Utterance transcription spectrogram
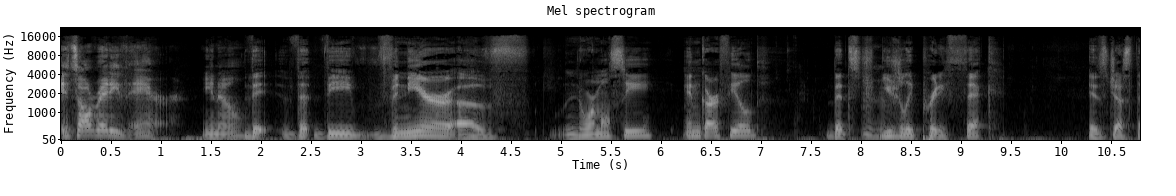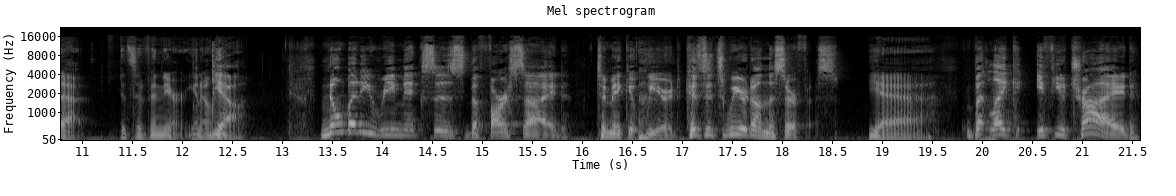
it's already there, you know? the the the veneer of normalcy in Garfield that's Mm-hmm. usually pretty thick is just that. It's a veneer, you know. Yeah. Nobody remixes The Far Side to make it weird cuz it's weird on the surface. Yeah. But like, if you tried,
